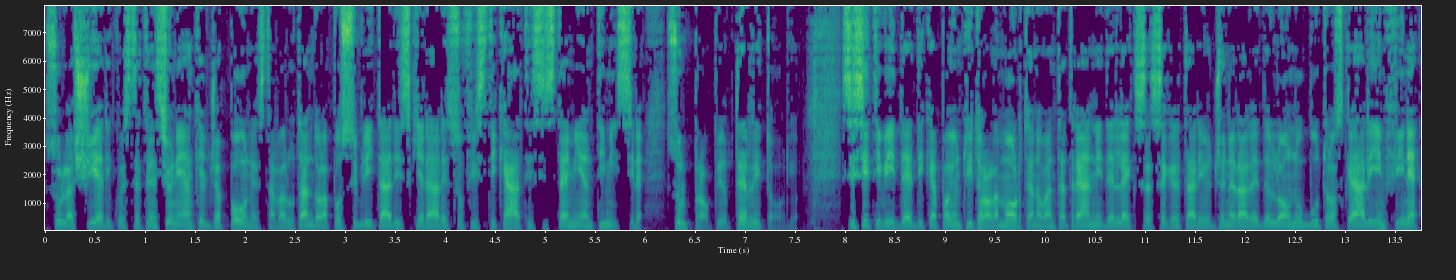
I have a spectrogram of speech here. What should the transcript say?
sulla scia di queste tensioni, anche il Giappone sta valutando la possibilità di schierare sofisticati sistemi antimissile sul proprio territorio. CCTV dedica poi un titolo alla morte a 93 anni dell'ex segretario generale dell'ONU Boutros Ghali infine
